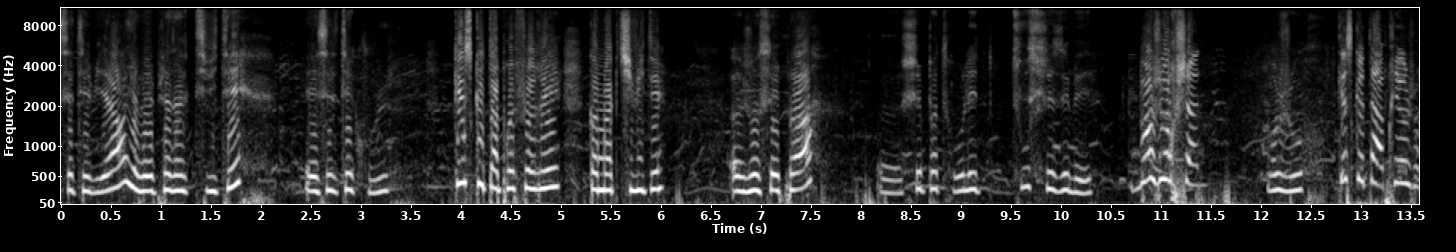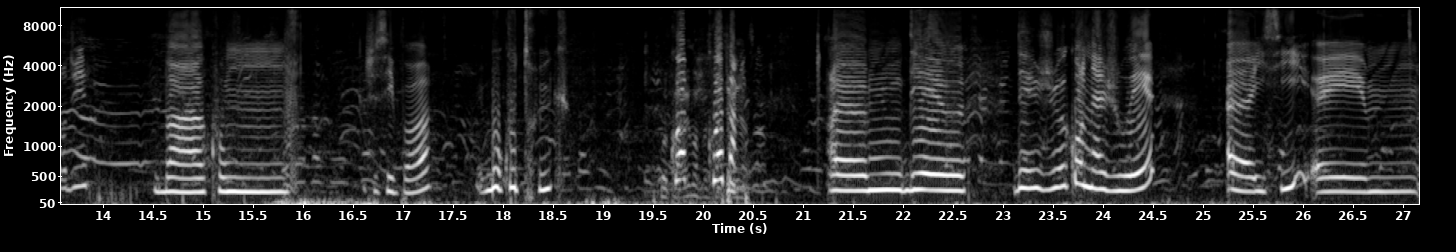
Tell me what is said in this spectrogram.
C'était bien, il y avait plein d'activités et c'était cool. Qu'est-ce que tu as préféré comme activité? Euh, je sais pas. Euh, je sais pas trop, les tous je les aimais. Bonjour Chan. Bonjour. Qu'est-ce que tu as appris aujourd'hui? Bah qu'on je sais pas. Beaucoup de trucs. Quoi, quoi par exemple Euh, des, euh, des jeux qu'on a joués euh, ici et, hum,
